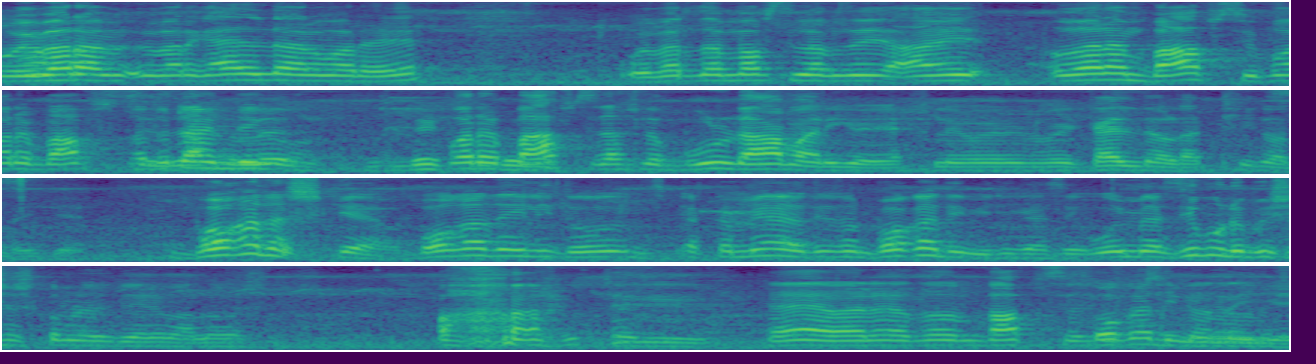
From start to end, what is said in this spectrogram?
ওইবার আমি ওইবার গাইল দেওয়ার পরে ওইবার তো ভাবছিলাম যে আমি ওইবার আমি ভাবছি পরে ভাবছি? পরে ভাবছি আসলে আমারই হয় আসলে ওই গাইল দেওয়াটা ঠিক বকা দাস কে? বকা দিলি তো একটা মেয়ে দুজন বকা দিবি ঠিক আছে? ওই মেয়ে জীবনে বিশ্বাস করে না তুই ভালোবাসি হ্যাঁ মানে তখন ভাবছি বকা ঠিক দিবি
